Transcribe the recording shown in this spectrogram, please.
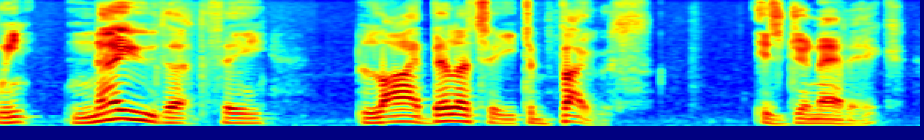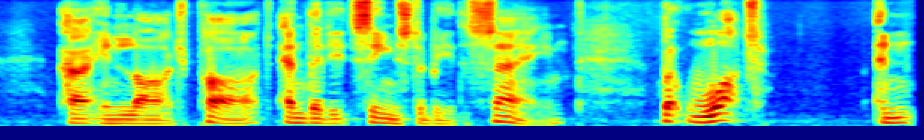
we know that the liability to both is genetic uh, in large part and that it seems to be the same, but what and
